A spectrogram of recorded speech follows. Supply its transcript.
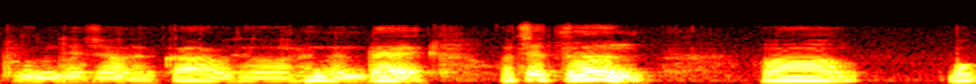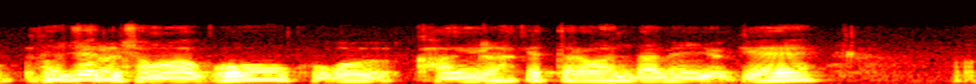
부르면 되지 않을까라고 생각을 했는데 어쨌든 어, 뭐 소재를 정하고 그걸 강의를 하겠다고 한다면 이게 어,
